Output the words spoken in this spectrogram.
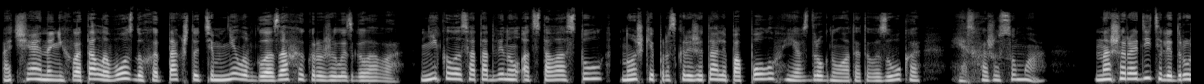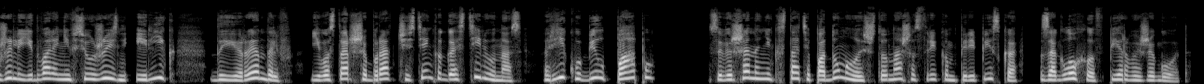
Отчаянно не хватало воздуха, так что темнело в глазах и кружилась голова. Николас отодвинул от стола стул, ножки проскрежетали по полу, я вздрогнула от этого звука. Я схожу с ума. Наши родители дружили едва ли не всю жизнь, и Рик, да и Рэндольф, его старший брат, частенько гостили у нас. Рик убил папу? Совершенно не кстати подумалось, что наша с Риком переписка заглохла в первый же год.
